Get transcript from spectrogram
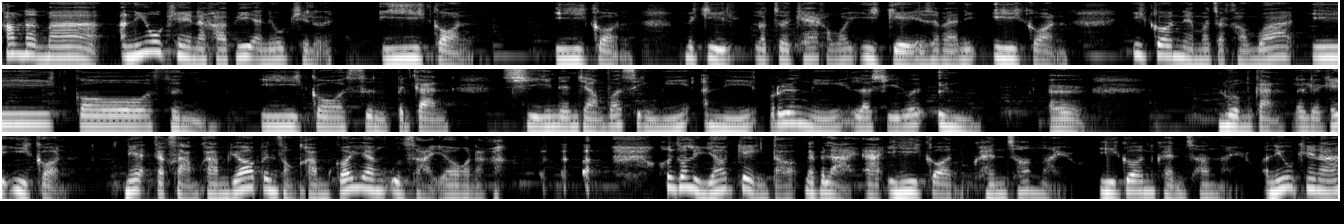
คำถัดมา อันนี้โอเคนะคะพี่ อันนี้โอเคเลย อีก่อน อีก่อน เมื่อกี้เราเจอแค่คำว่าอีเกใช่ไหมอันนี้อีก่อนอีก่อนเนี่ยมาจากคำว่าอีโกซึนอีโกซึนเป็นการชี้เน้นย้ำว่าสิ่งนี้ อันนี้ เรื่องนี้ แล้วชี้ด้วยอึนเออ รวมกันเลยเหลือแค่อีก่อน เนี่ยจากสามคำย่อเป็นสองคำก็ยังอุตส่าห์ย่อนะคะ คนเกาหลีย่อเก่งแต่ไม่เป็นไร อะอีก่อนแควนชอนไหนอีก่อนแควนชอนไหน อันนี้โอเคนะ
